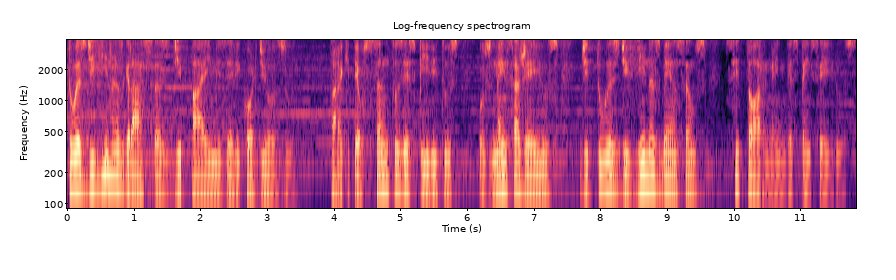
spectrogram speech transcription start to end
tuas divinas graças de Pai misericordioso, para que teus santos espíritos, os mensageiros, de tuas divinas bênçãos se tornem despenseiros,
